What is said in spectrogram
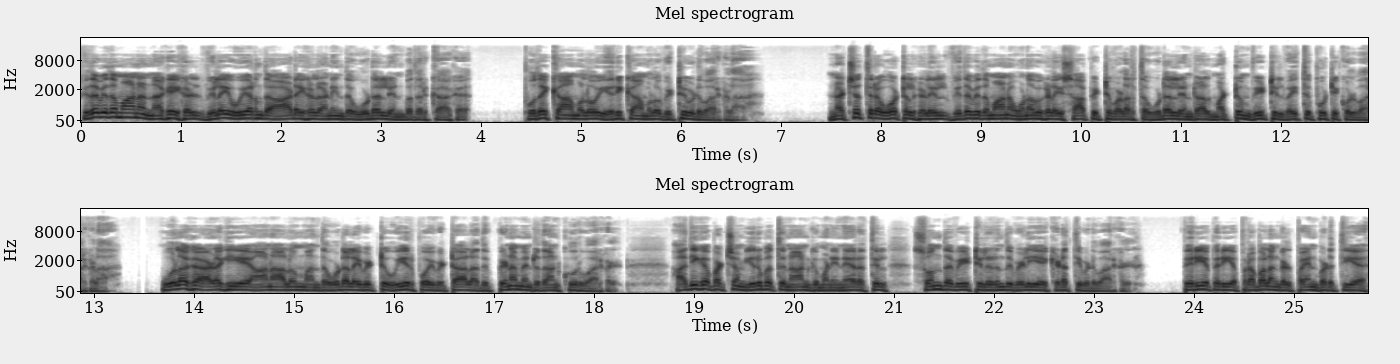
விதவிதமான நகைகள் விலை உயர்ந்த ஆடைகள் அணிந்த உடல் என்பதற்காக புதைக்காமலோ எரிக்காமலோ விட்டுவிடுவார்களா? நட்சத்திர ஓட்டல்களில் விதவிதமான உணவுகளை சாப்பிட்டு வளர்த்த உடல் என்றால் மட்டும் வீட்டில் வைத்து பூட்டிக் கொள்வார்களா உலக அழகியே ஆனாலும் அந்த உடலை விட்டு உயிர் போய்விட்டால் அது பிணம் என்றுதான் கூறுவார்கள். அதிகபட்சம் இருபத்து நான்கு மணி நேரத்தில் சொந்த வீட்டிலிருந்து வெளியே கிடத்தி விடுவார்கள் பெரிய பெரிய பிரபலங்கள் பயன்படுத்திய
